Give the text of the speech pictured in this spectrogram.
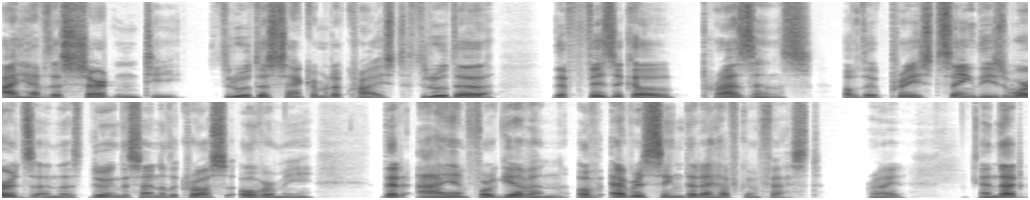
I have the certainty through the sacrament of Christ, through the the physical presence of the priest saying these words and the, doing the sign of the cross over me, that I am forgiven of every sin that I have confessed, right? And that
